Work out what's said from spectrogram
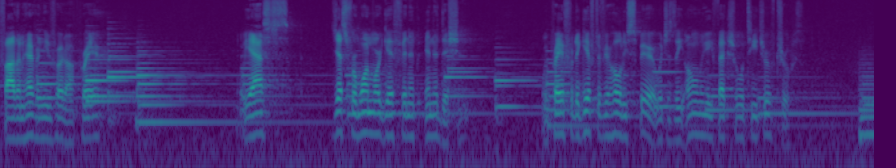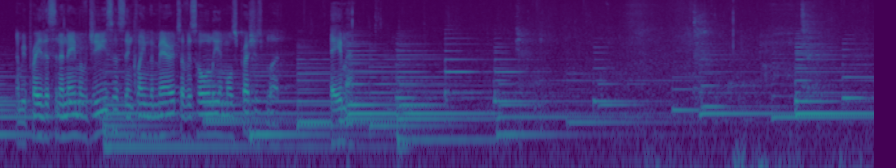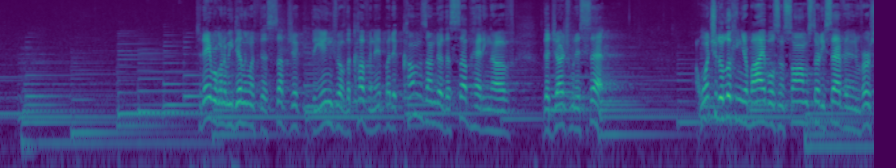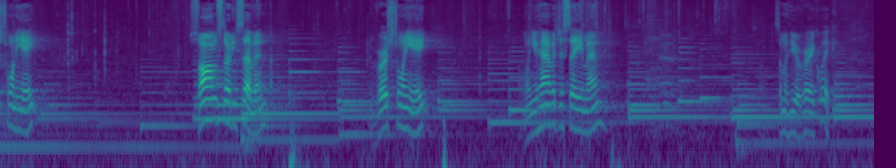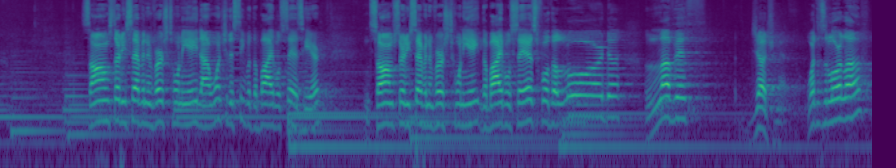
Father in heaven, you've heard our prayer. We ask just for one more gift in, in addition. We pray for the gift of your Holy Spirit, which is the only effectual teacher of truth. And we pray this in the name of Jesus and claim the merits of his holy and most precious blood. Amen. Today we're going to be dealing with the subject, the angel of the covenant, but it comes under the subheading of the judgment is set. I want you to look in your Bibles in Psalms 37 and verse 28. Psalms 37, verse 28. When you have it, just say amen. Some of you are very quick. Psalms 37 and verse 28. I want you to see what the Bible says here. Psalms 37 and verse 28, the Bible says, For the Lord loveth judgment. What does the Lord love?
